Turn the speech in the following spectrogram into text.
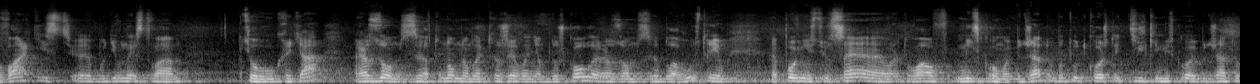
Вартість е, будівництва цього укриття разом з автономним електроживленням до школи, разом з благоустроєм, е, повністю все вартував міському бюджету, бо тут кошти тільки міського бюджету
